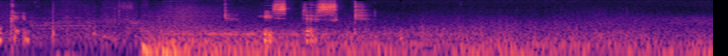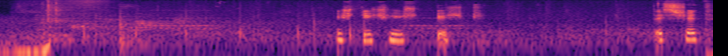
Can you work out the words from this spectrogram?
Okay. His desk. Is this his desk? This shit.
